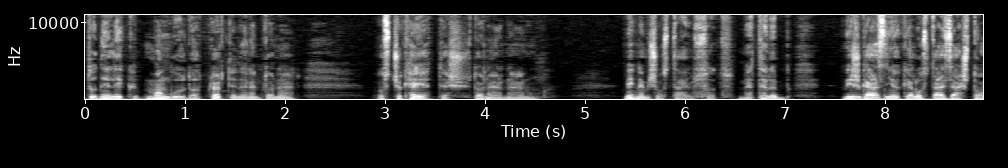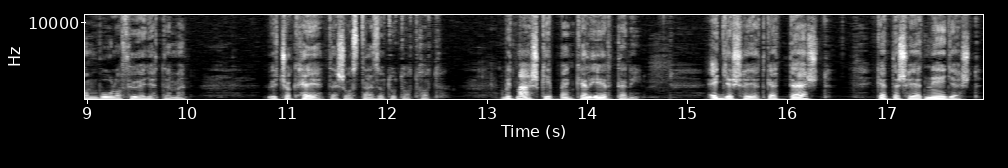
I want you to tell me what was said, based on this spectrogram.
Tudnélik, Mangold a történelem tanár, az csak helyettes tanár nálunk. Még nem is osztályozhat, mert előbb vizsgáznia kell osztályzástamból a főegyetemen. Ő csak helyettes osztályzatot adhat, amit másképpen kell érteni. Egyes helyett kettest, kettes helyett négyest.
